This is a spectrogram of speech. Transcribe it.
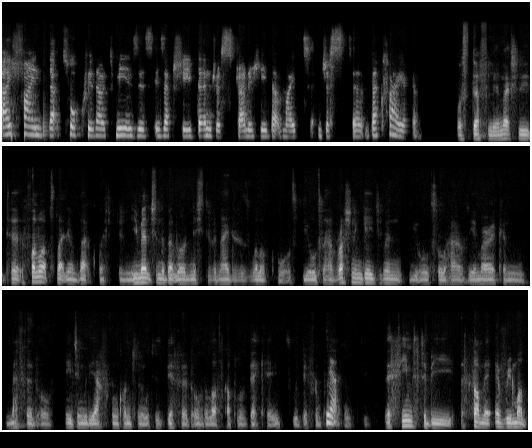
I find that talk without means is, is actually a dangerous strategy that might just uh, backfire. Most definitely. And actually, to follow up slightly on that question, you mentioned the Belt Road Initiative, and I did as well, of course. You also have Russian engagement. You also have the American method of engaging with the African continent, which has differed over the last couple of decades with different presidencies. Yeah. There seems to be a summit every month,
